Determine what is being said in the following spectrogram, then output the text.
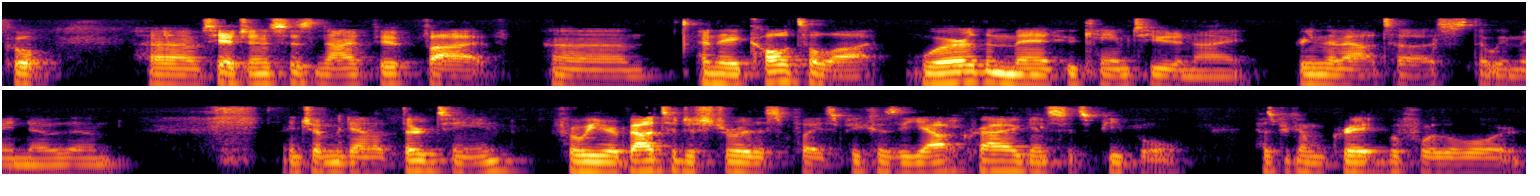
Cool. Um, so yeah, Genesis 9, 5. Um, and they called to Lot, Where are the men who came to you tonight? Bring them out to us, that we may know them. And jumping down to 13, For we are about to destroy this place, because the outcry against its people has become great before the Lord,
